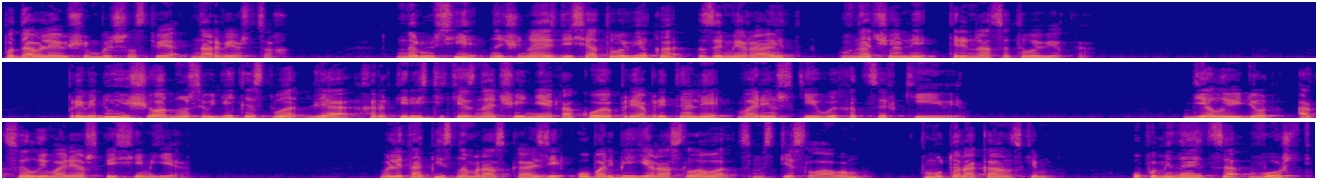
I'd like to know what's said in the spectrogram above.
подавляющем большинстве норвежцах, на Руси, начиная с X века, замирает в начале XIII века. Приведу еще одно свидетельство для характеристики значения, какое приобретали варяжские выходцы в Киеве. Дело идет о целой варяжской семье. В летописном рассказе о борьбе Ярослава с Мстиславом, Тмутараканским, упоминается вождь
